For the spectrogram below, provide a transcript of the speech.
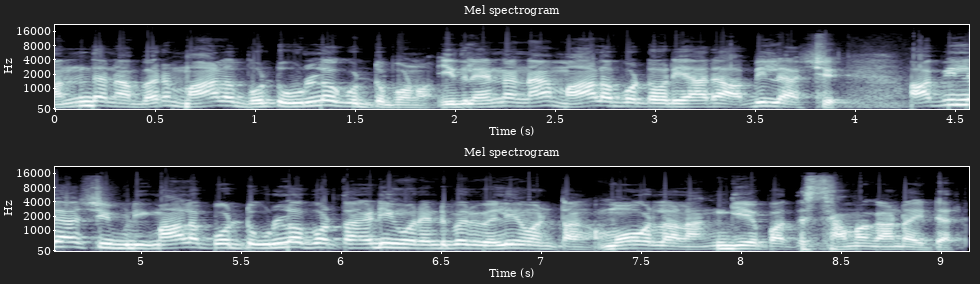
வந்த நபர் மாலை போட்டு உள்ளே கூட்டு போனோம். இதில் என்னென்னா மாலை போட்டவர் யார்? அபிலாஷ். அபிலாஷ் இப்படி மாலை போட்டு உள்ளே போட்டாங்கடி இவங்க ரெண்டு பேரும் வெளியே வந்துட்டாங்க. மோகன்லால் அங்கேயே பார்த்து செம காண்டாயிட்டார்.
